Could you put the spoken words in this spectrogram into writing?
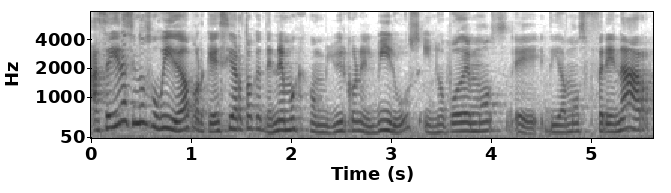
a seguir haciendo su vida, porque es cierto que tenemos que convivir con el virus y no podemos, digamos, frenar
